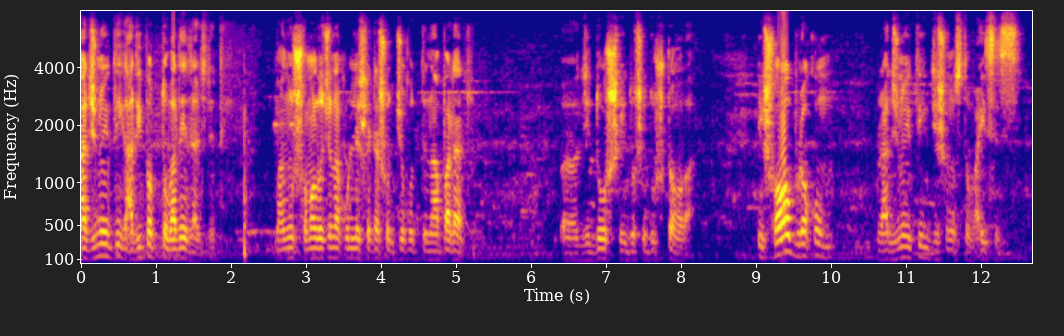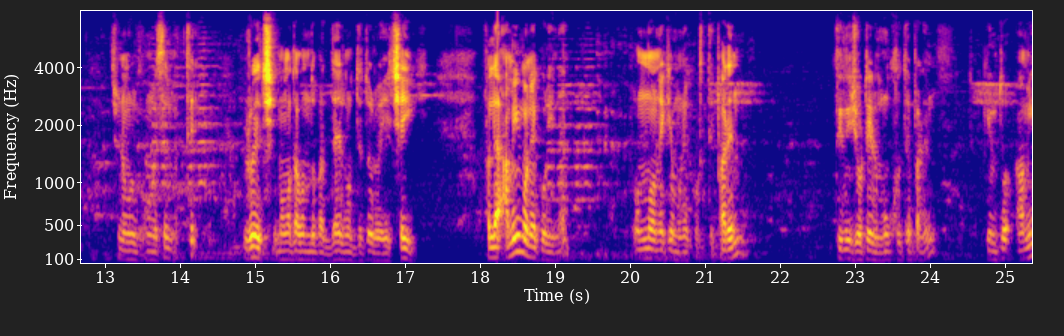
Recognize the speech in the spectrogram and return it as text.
রাজনৈতিক আধিপত্যবাদের রাজনীতি, মানুষ সমালোচনা করলে সেটা সহ্য করতে না পারার যে দোষ, সেই দোষে দুষ্ট হওয়া। এই সব রকম রাজনৈতিক যে সমস্ত ভাইসেস তৃণমূল কংগ্রেসের মধ্যে রয়েছে, মমতা বন্দ্যোপাধ্যায়ের মধ্যে তো রয়েছেই। ফলে আমি মনে করি না, অন্য অনেকে মনে করতে পারেন, তিনি জোটের মুখ হতে পারেন, কিন্তু আমি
